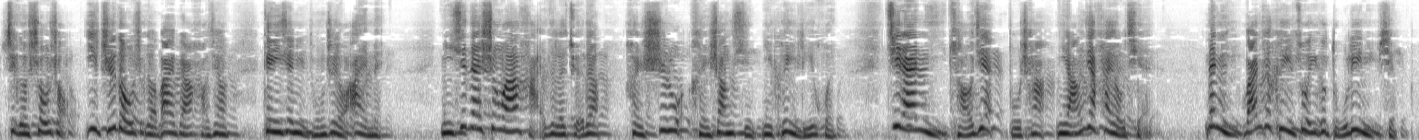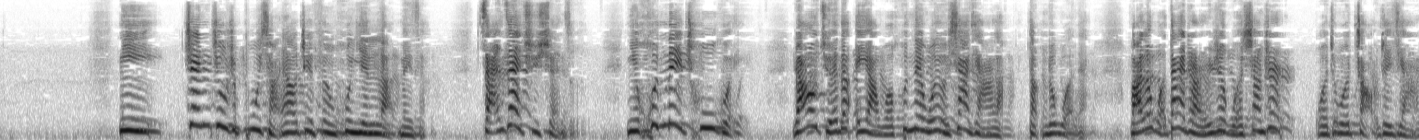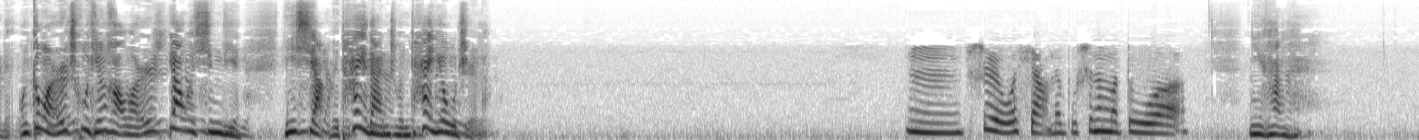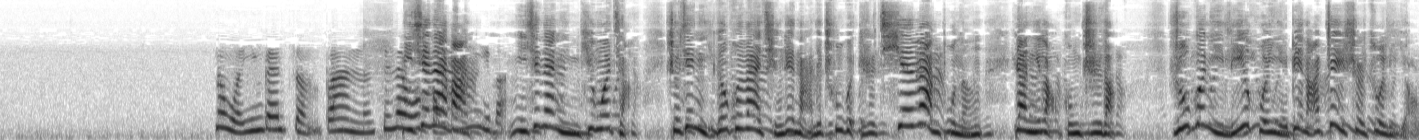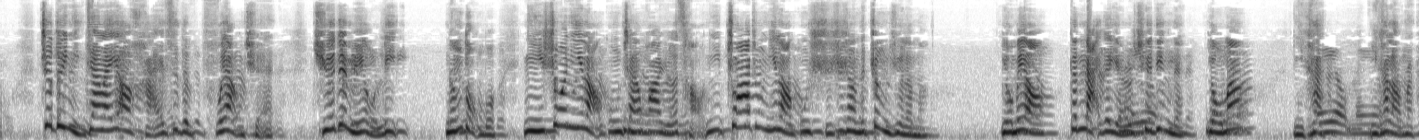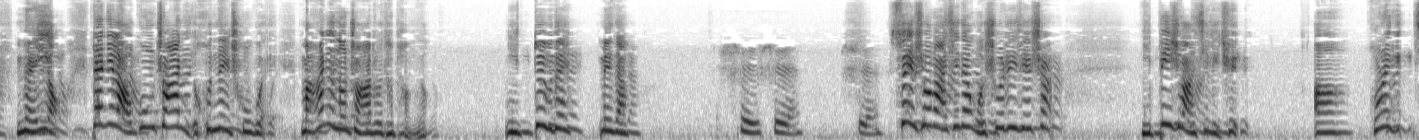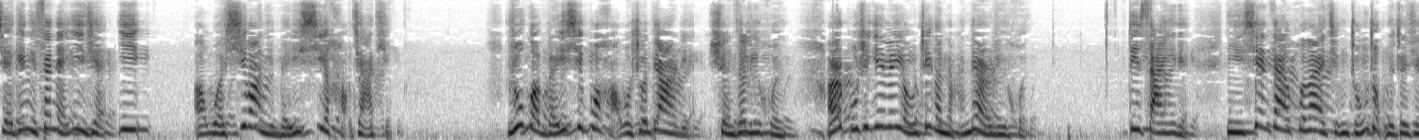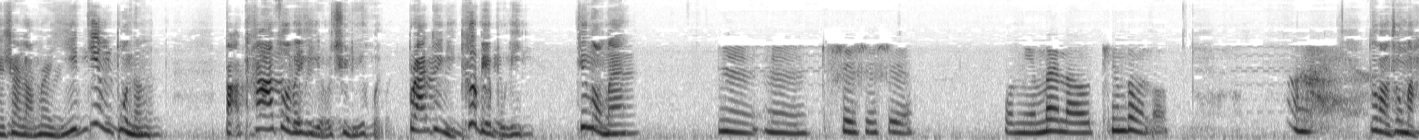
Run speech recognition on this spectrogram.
这个收手，一直都是搁外边好像跟一些女同志有暧昧。你现在生完孩子了，觉得很失落、很伤心，你可以离婚。既然你条件不差，娘家还有钱，那你完全可以做一个独立女性。你真就是不想要这份婚姻了，妹子，咱再去选择。你婚内出轨，然后觉得哎呀，我婚内我有下家了，等着我呢。完了，我带着儿子，我上这儿，我这我找这家的，我跟我儿子处挺好，我儿子要个新爹。你想的太单纯，太幼稚了。嗯，是我想的不是那么多。你看看，那我应该怎么办呢？现在你现在吧你现在你你听我讲，首先你跟婚外情这男的出轨的事，千万不能让你老公知道。如果你离婚，也别拿这事儿做理由，这对你将来要孩子的抚养权绝对没有利，能懂不？你说你老公沾花惹草，你抓住你老公实质上的证据了吗？有没有跟哪个人确定的？有吗？你看，没有没有。你看老妹儿没有，但你老公抓你婚内出轨，马上就能抓住他朋友，你对不对，妹子？是是是，所以说吧，现在我说这些事儿，你必须往心里去，啊，红瑞姐给你三点意见：一，啊，我希望你维系好家庭；如果维系不好，我说第二点，选择离婚，而不是因为有这个男的而离婚。第三一点，你现在婚外情种种的这些事儿，老妹儿一定不能把他作为理由去离婚，不然对你特别不利，听懂没？嗯嗯，是是是，我明白了，我听懂了。唉，多保重吧。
